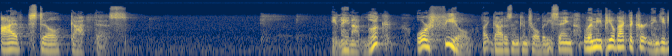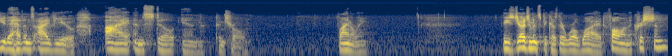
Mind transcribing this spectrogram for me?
I've still got this. It may not look or feel like God is in control, but he's saying, let me peel back the curtain and give you the heaven's eye view. I am still in control. Finally, these judgments, because they're worldwide, fall on the Christian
